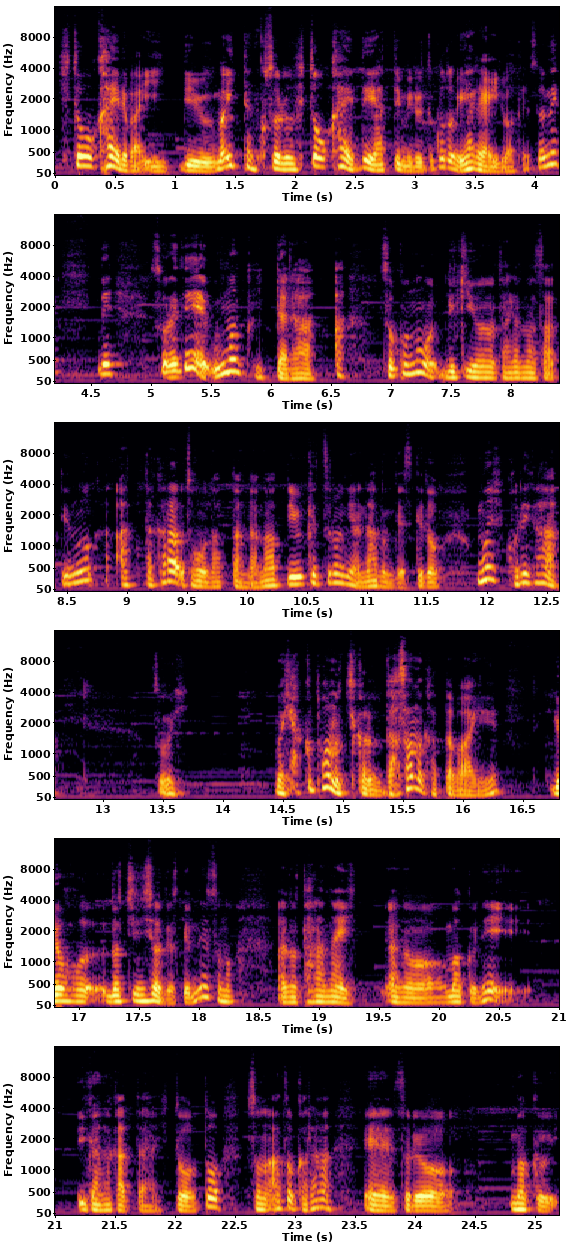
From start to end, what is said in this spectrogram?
人を変えればいいっていう、まあ、一旦それを人を変えてやってみるってことをやればいいわけですよね。で、それでうまくいったら、あ、そこの力量の足らなさっていうのがあったからそうなったんだなっていう結論にはなるんですけど、もしこれが、その、まあ、100%の力を出さなかった場合ね、両方、どっちにしろですけどね、その、あの、足らない、あの、うまくね、いかなかった人と、その後から、えー、それをうまく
